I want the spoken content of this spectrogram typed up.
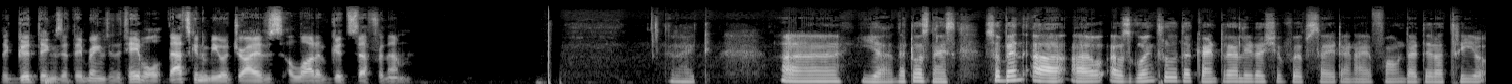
the good things that they bring to the table. That's going to be what drives a lot of good stuff for them right. Uh, yeah that was nice. So ben uh, I, I was going through the Cantera leadership website and i found that there are three uh,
